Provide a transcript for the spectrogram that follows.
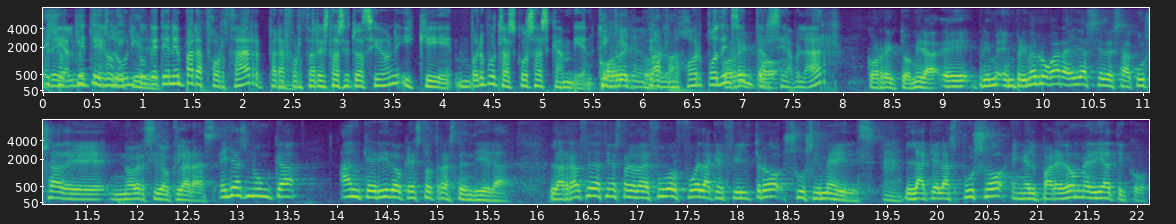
realmente es lo único que, tienen para forzar, para forzar esta situación y que, bueno, pues las cosas cambien. Correcto. Pero a lo mejor pueden sentarse a hablar. Correcto. Mira, eh, en primer lugar, a ellas se les acusa de no haber sido claras. Ellas nunca han querido que esto trascendiera. La Real Federación Española de Fútbol fue la que filtró sus emails, mm. la que las puso en el paredón mediático,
